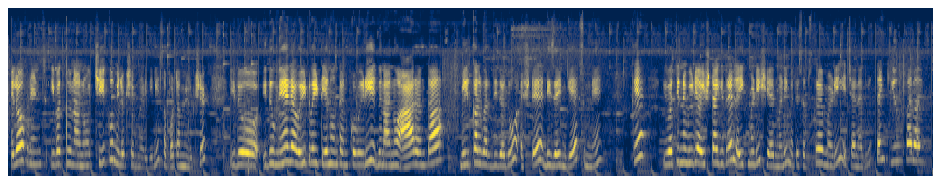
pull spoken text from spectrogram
ಹೆಲೋ ಫ್ರೆಂಡ್ಸ್ ಇವತ್ತು ನಾನು ಚೀಕು ಮಿಲ್ಕ್ ಶೇಕ್ ಮಾಡಿದ್ದೀನಿ ಸಪೋಟ ಮಿಲ್ಕ್ ಶೇಕ್ ಇದು ಇದು ಮೇಲೆ ವೈಟ್ ವೈಟ್ ಏನು ಅಂತ ಅಂದ್ಕೋಬೇಡಿ ಇದು ನಾನು ಆರ್ ಅಂತ ಮಿಲ್ಕಲ್ಲಿ ಬರೆದಿರೋದು ಅಷ್ಟೇ, ಡಿಸೈನ್ಗೆ ಸುಮ್ಮನೆ ಓಕೆ ಇವತ್ತಿನ ವಿಡಿಯೋ ಇಷ್ಟ ಆಗಿದ್ರೆ ಲೈಕ್ ಮಾಡಿ ಶೇರ್ ಮಾಡಿ, ಮತ್ತು ಸಬ್ಸ್ಕ್ರೈಬ್ ಮಾಡಿ ಈ ಚಾನಲ್ಗೆ ಥ್ಯಾಂಕ್ ಯು ಬಾಯ್ ಬಾಯ್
